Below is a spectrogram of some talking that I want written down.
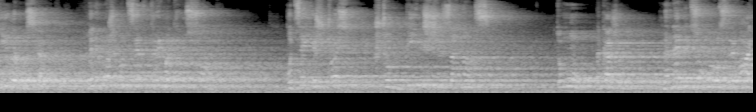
ділимося. Ми не можемо це втримати у собі. Бо це є щось, що більше за нас. Тому ми кажемо, мене від цього розриває.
